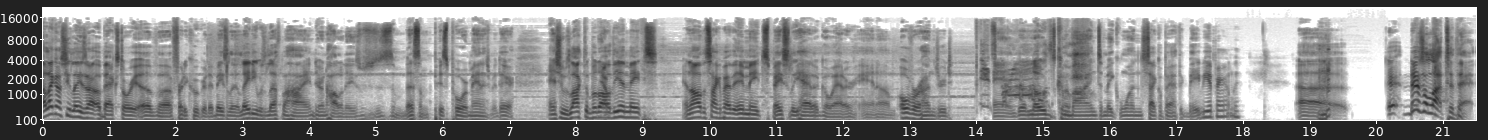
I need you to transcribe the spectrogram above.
I like how she lays out a backstory of uh, Freddy Krueger. That basically a lady was left behind during the holidays, which is some that's some piss poor management there, and she was locked up with all the inmates, and all the psychopathic inmates basically had a go at her, and um, over a hundred, and their loads combined to make one psychopathic baby. Apparently, uh, there- there's a lot to that.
